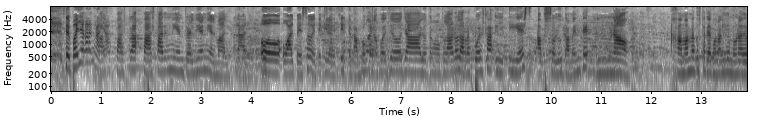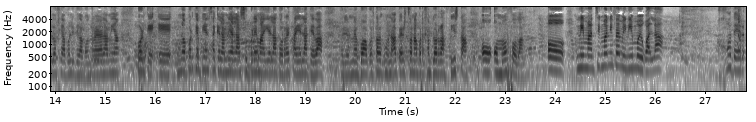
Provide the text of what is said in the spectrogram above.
Te puede llegar a engañar. Para estar ni entre el bien ni el mal. Claro. O, o al PSOE, te quiero decir, que tampoco... Bueno, pues yo ya lo tengo claro, la respuesta, y, y es absolutamente no. Jamás me acostaría con alguien de una ideología política contraria a la mía, porque eh, no porque piense que la mía es la suprema y es la correcta y es la que va, pero yo no me puedo acostar con una persona, por ejemplo, racista o homófoba. O ni machismo ni feminismo, igualdad. Joder,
